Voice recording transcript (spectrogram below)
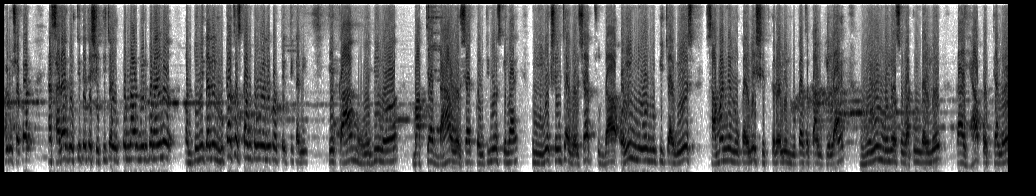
फेडू शकन. ह्या साऱ्या गोष्टी त्याच्या शेतीच्या उत्पन्नावर निर्भर आहे ना. आणि तुम्ही त्याला लुटाचंच काम करून राहिले प्रत्येक ठिकाणी. हे काम मोदीनं मागच्या दहा वर्षात कंटिन्युअस केलाय. पण इलेक्शनच्या वर्षात सुद्धा ऐन निवडणुकीच्या वेळेस सामान्य लोकांनी शेतकऱ्याला लुटाचं काम केलं आहे म्हणून मला असं वाटून राहिलं का ह्या पोठ्यानं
